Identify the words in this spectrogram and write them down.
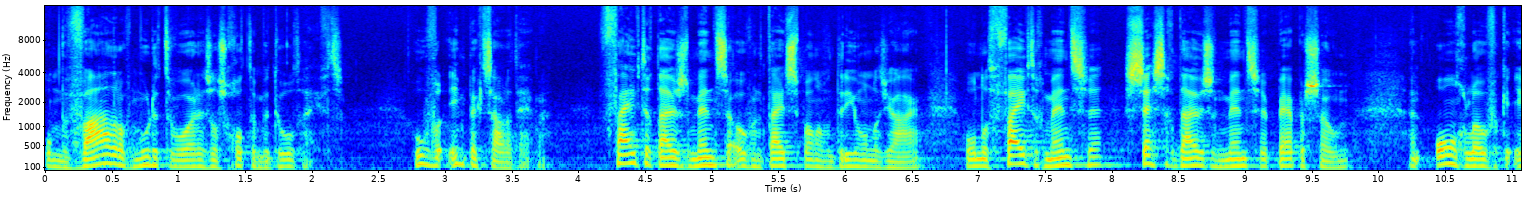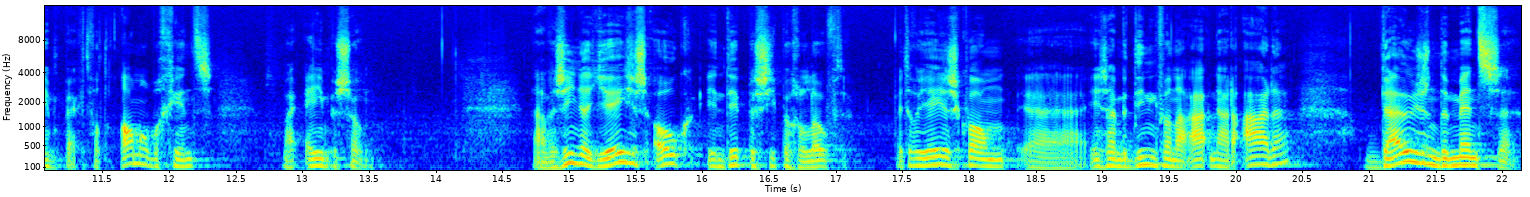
om de vader of moeder te worden zoals God hem bedoeld heeft. Hoeveel impact zou dat hebben? 50.000 mensen over een tijdspanne van 300 jaar. 150 mensen, 60.000 mensen per persoon. Een ongelooflijke impact, wat allemaal begint bij één persoon. Nou, we zien dat Jezus ook in dit principe geloofde. Weet je wel, Jezus kwam uh, in zijn bediening van naar de aarde. Duizenden mensen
